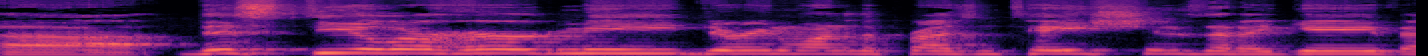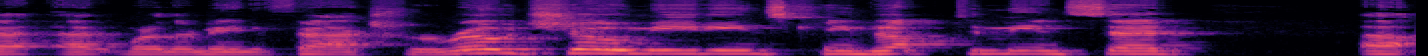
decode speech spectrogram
Uh, this dealer heard me during one of the presentations that I gave at, at one of their manufacturer roadshow meetings. Came up to me and said, uh,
